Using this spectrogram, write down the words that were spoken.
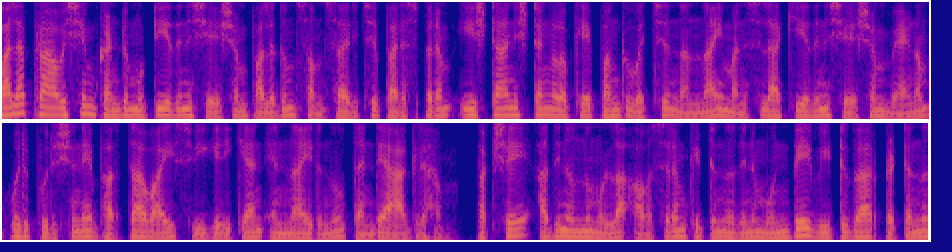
പല പ്രാവശ്യം കണ്ടുമുട്ടിയതിനു ശേഷം പലതും സംസാരിച്ച് പരസ്പരം ഇഷ്ടാനിഷ്ടങ്ങളൊക്കെ പങ്കുവച്ച് നന്നായി മനസ്സിലാക്കിയതിനു ശേഷം വേണം ഒരു പുരുഷനെ ഭർത്താവായി സ്വീകരിക്കാൻ എന്നായിരുന്നു തന്റെ ആഗ്രഹം. പക്ഷേ അതിനൊന്നുമുള്ള അവസരം കിട്ടുന്നതിനു മുൻപേ വീട്ടുകാർ പെട്ടെന്ന്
